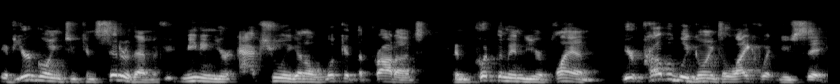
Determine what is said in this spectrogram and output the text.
if you're going to consider them if you, meaning you're actually going to look at the products and put them into your plan you're probably going to like what you see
